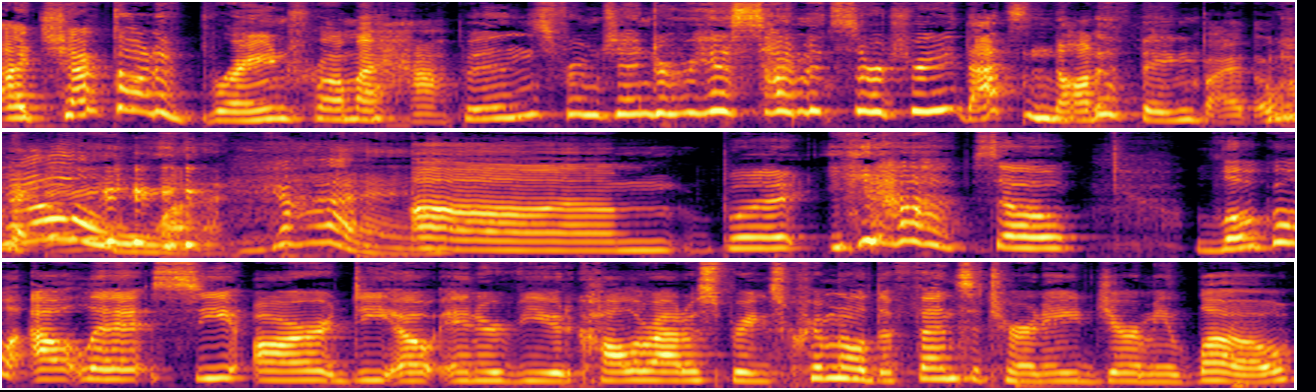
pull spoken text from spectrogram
I checked on if brain trauma happens from gender reassignment surgery. That's not a thing, by the way. No. God. Um, but yeah, so local outlet KRDO interviewed Colorado Springs criminal defense attorney Jeremy Lowe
